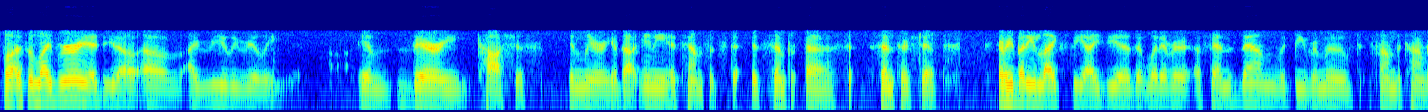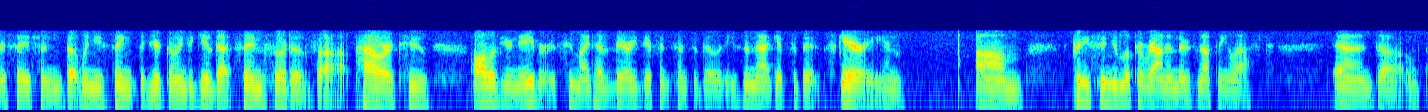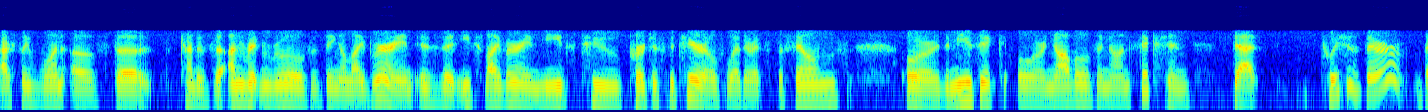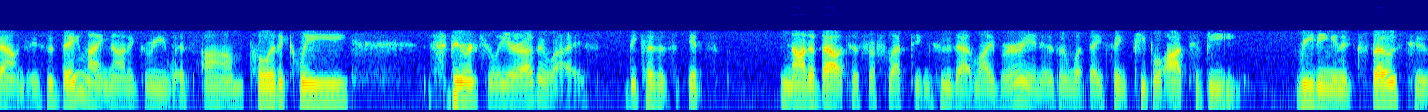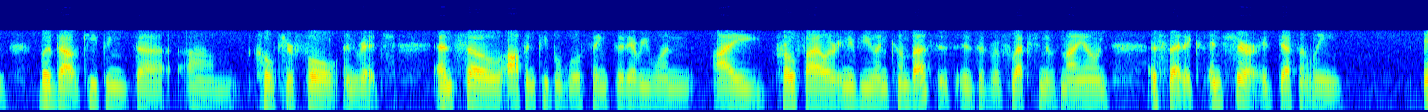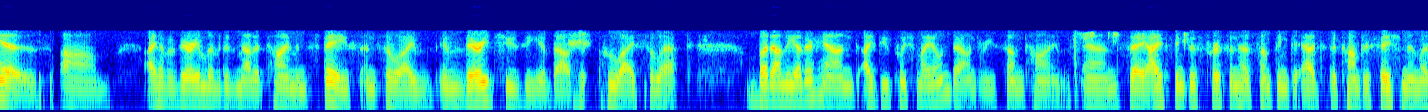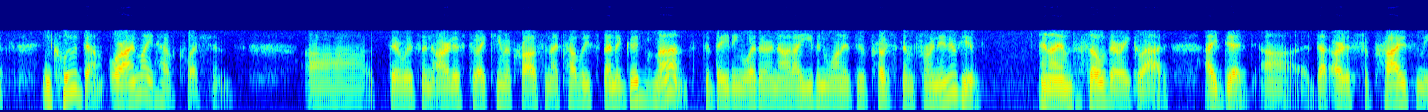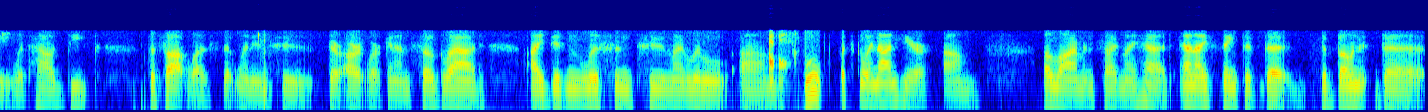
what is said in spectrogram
Well, as a librarian, you know, um, I really, really am very cautious and leery about any attempts at, st- at sem- uh, censorship. Everybody likes the idea that whatever offends them would be removed from the conversation, but when you think that you're going to give that same sort of uh, power to all of your neighbors who might have very different sensibilities, then that gets a bit scary. And um, pretty soon you look around and there's nothing left. And uh, actually, one of the kind of the unwritten rules of being a librarian is that each librarian needs to purchase materials, whether it's the films or the music or novels or nonfiction, that pushes their boundaries that they might not agree with um, politically, spiritually, or otherwise, because it's it's not about just reflecting who that librarian is and what they think people ought to be reading and exposed to, but about keeping the um, culture full and rich. And so often people will think that everyone I profile or interview and Combustus, is a reflection of my own aesthetics. And sure, it definitely is. Um, I have a very limited amount of time and space, and so I am very choosy about who I select. But on the other hand, I do push my own boundaries sometimes and say, I think this person has something to add to the conversation and let's include them. Or I might have questions. Uh, there was an artist who I came across, and I probably spent a good month debating whether or not I even wanted to approach them for an interview. And I am so very glad I did. Uh, that artist surprised me with how deep the thought was that went into their artwork, and I'm so glad I didn't listen to my little um whoop, what's going on here um alarm inside my head. And I think that the the bone the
